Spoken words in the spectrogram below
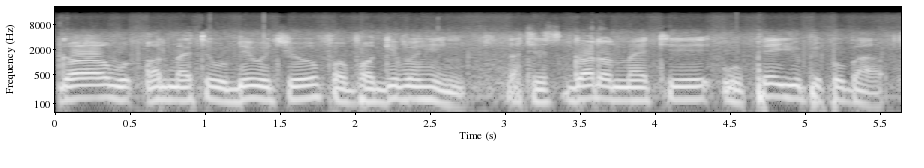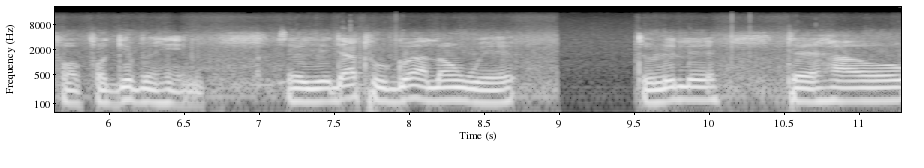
God Almighty will be with you for forgiving him. That is, God Almighty will pay you people back for forgiving him. So that will go a long way to really tell how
